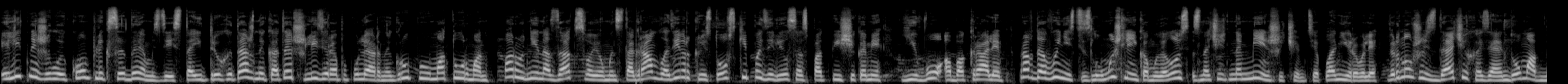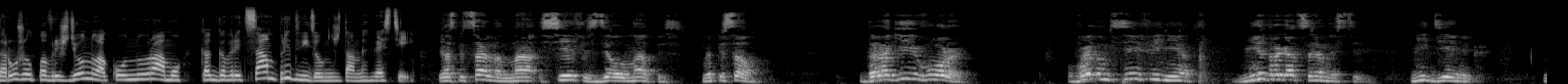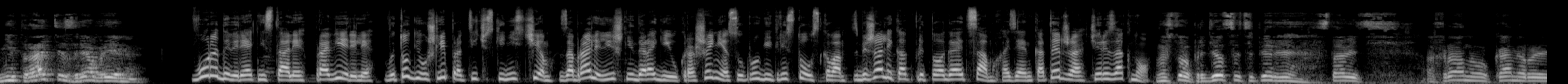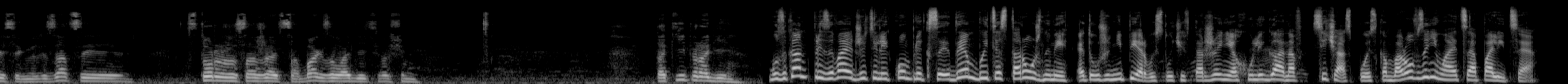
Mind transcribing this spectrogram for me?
Элитный жилой комплекс «Эдем». Здесь стоит трехэтажный коттедж лидера популярной группы Ума Турман. Пару дней назад в своем инстаграм Владимир Крестовский поделился с подписчиками. Его обокрали. Правда, вынести злоумышленникам удалось значительно меньше, чем те планировали. Вернувшись с дачи, хозяин дома обнаружил поврежденную оконную раму. Как говорит сам, предвидел нежданных гостей. Я специально на сейфе сделал надпись. Написал. Дорогие воры, в этом сейфе нет ни драгоценностей, ни денег. Не тратьте зря время. Воры доверять не стали, проверили. В итоге ушли практически ни с чем. Забрали лишь недорогие украшения супруги Крестовского. Сбежали, как предполагает сам хозяин коттеджа, через окно. Ну что, придется теперь ставить охрану, камеры, сигнализации, сторожа сажать, собак заводить. В общем, такие пироги. Музыкант призывает жителей комплекса «Эдем» быть осторожными. Это уже не первый случай вторжения хулиганов. Сейчас поиском воров занимается полиция.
